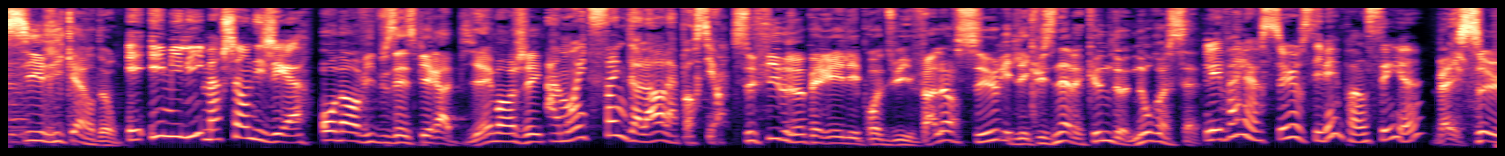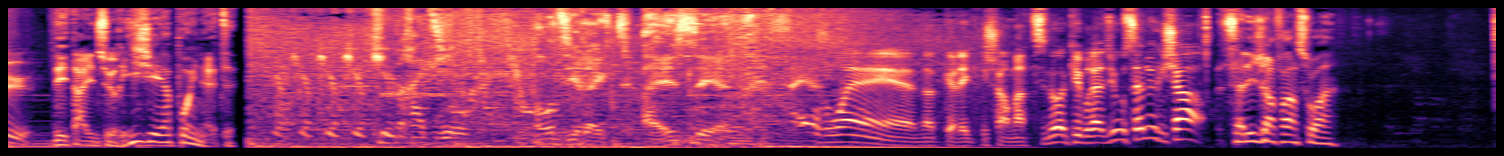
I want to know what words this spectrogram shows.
Ici Ricardo. Et Émilie, marchand d'IGA. On a envie de vous inspirer à bien manger. À moins de 5 la portion. Suffit de repérer les produits valeurs sûres et de les cuisiner avec une de nos recettes. Les valeurs sûres, c'est bien pensé, hein? Bien sûr! Détails sur IGA.net. Cube Radio. En direct à LCN. On rejoint notre collègue Richard Martineau à Cube Radio. Salut Richard. Salut Jean-François.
